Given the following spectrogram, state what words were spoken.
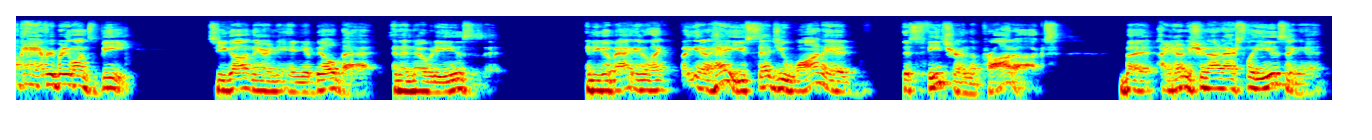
okay, everybody wants B, so you go in there and, and you build that, and then nobody uses it, and you go back, and you're like, but you know, hey, you said you wanted this feature in the product, but I notice you're not actually using it,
